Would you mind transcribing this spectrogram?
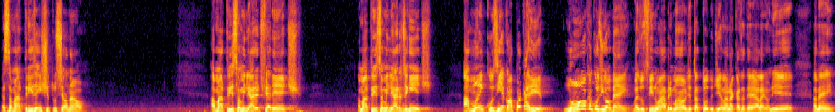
Essa matriz é institucional. A matriz familiar é diferente. A matriz familiar é o seguinte: a mãe cozinha com uma porcaria. Nunca cozinhou bem, mas os filhos não abrem mão de estar todo dia lá na casa dela, reunir. Amém?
